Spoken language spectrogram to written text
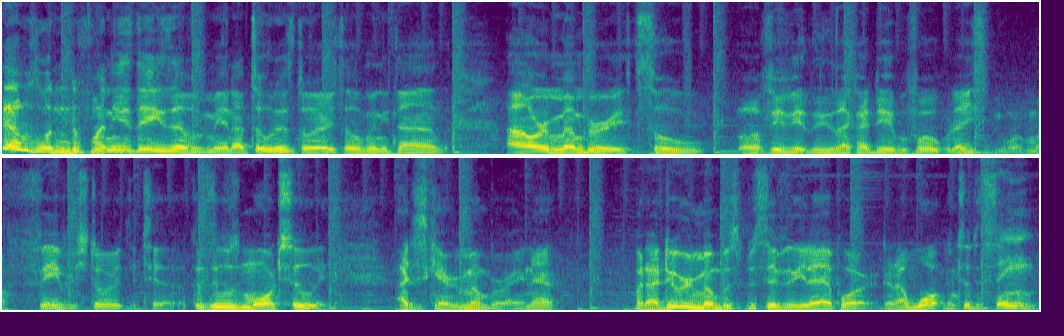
that was one of the funniest days ever, man. I told that story so many times. I don't remember it so uh, vividly like I did before, but that used to be one of my favorite stories to tell because it was more to it. I just can't remember right now. But I do remember specifically that part that I walked into the scene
